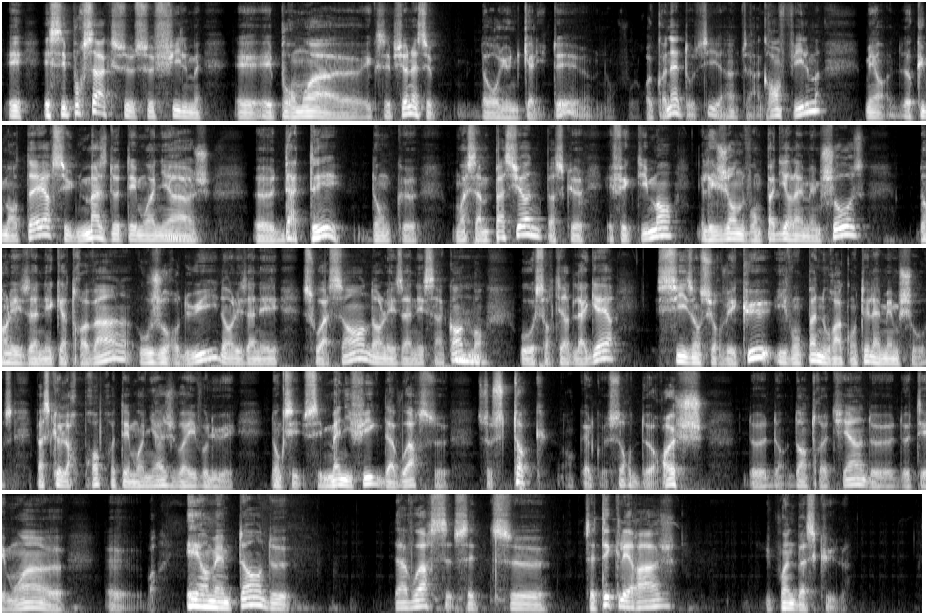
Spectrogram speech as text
Et, c'est pour ça que ce, film est, pour moi euh, exceptionnel. C'est d'abord une qualité, il faut le reconnaître aussi. Hein. c'est un grand film, mais documentaire, c'est une masse de témoignages datés, donc moi, ça me passionne parce que effectivement, les gens ne vont pas dire la même chose dans les années 80, aujourd'hui, dans les années 60, dans les années 50, mmh. bon, ou au sortir de la guerre. S'ils ont survécu, ils vont pas nous raconter la même chose parce que leur propre témoignage va évoluer. Donc c'est magnifique d'avoir ce, stock, en quelque sorte, de rush, d'entretien, de, de, témoins, euh, euh, et en même temps de d'avoir cet éclairage du point de bascule.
